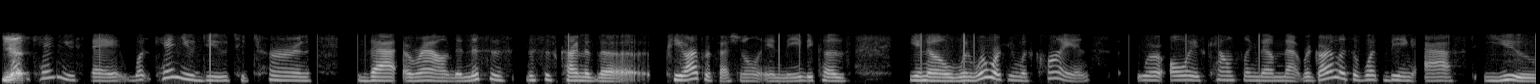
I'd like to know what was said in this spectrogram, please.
Yes. what can you say what can you do to turn that around. And this is this is kind of the PR professional in me because you know when we're working with clients we're always counseling them that regardless of what's being asked you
